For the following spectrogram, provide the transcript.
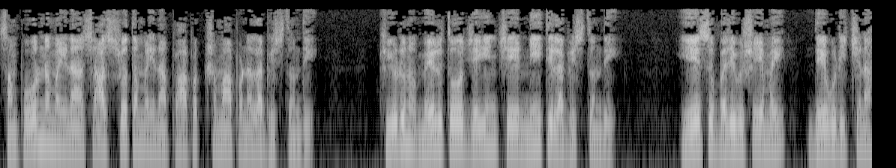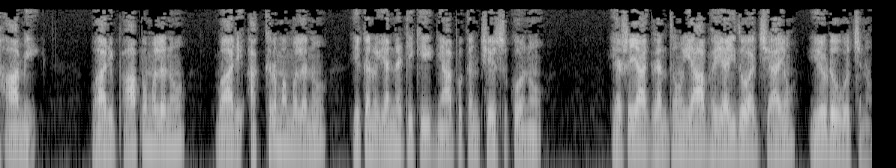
సంపూర్ణమైన శాశ్వతమైన పాపక్షమాపణ లభిస్తుంది. కీడును మేలుతో జయించే నీతి లభిస్తుంది. యేసు బలి విషయమై దేవుడిచ్చిన హామీ. వారి పాపములను వారి అక్రమములను ఇకను ఎన్నటికీ జ్ఞాపకం చేసుకోను. యషయా గ్రంథం యాభై ఐదో అధ్యాయం ఏడో వచనం.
